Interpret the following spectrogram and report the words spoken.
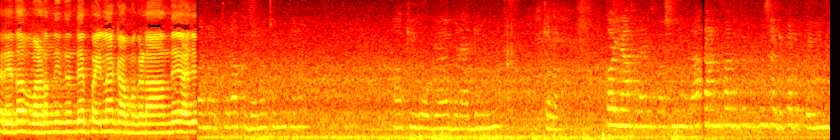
ਘਰੇ ਤਾਂ ਵੜਨ ਨਹੀਂ ਦਿੰਦੇ, ਪਹਿਲਾਂ ਕੰਮ ਗਣਾਉਂਦੇ ਹਜੇ ਨੂੰ ਇੱਥੇ ਰੱਖ ਦੇਣਾ, ਚੰਗੀ ਤਰ੍ਹਾਂ। ਆ ਕੀ ਹੋ ਗਿਆ ਬ੍ਰੈਡ ਨੂੰ? ਚਲੋ, ਕੋਈ ਨਾ ਫਰੈਂਡ ਕੁਛ ਨਹੀਂ ਹੁੰਦਾ। ਤਾਂ ਪੰਜ ਤੇ ਕਿਉਂਕਿ ਸਾਡੇ ਘਰ ਪਈ ਨਹੀਂ।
